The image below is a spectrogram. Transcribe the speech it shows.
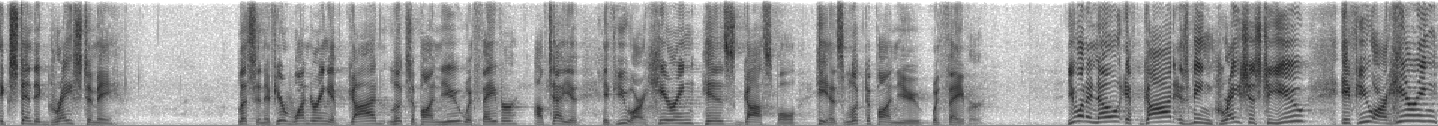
extended grace to me. Listen, if you're wondering if God looks upon you with favor, I'll tell you, if you are hearing his gospel, he has looked upon you with favor. You want to know if God is being gracious to you? If you are hearing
